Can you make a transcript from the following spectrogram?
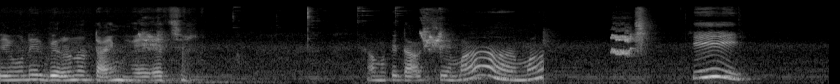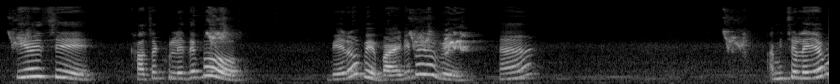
লেমনের বেরোনোর টাইম হয়ে গেছে। আমাকে ডাকছে, মা মা। কি? কি হয়েছে? খাঁচা খুলে দেব? বেরোবে, বাইরে বেরোবে। হ্যাঁ? আমি চলে যাব?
